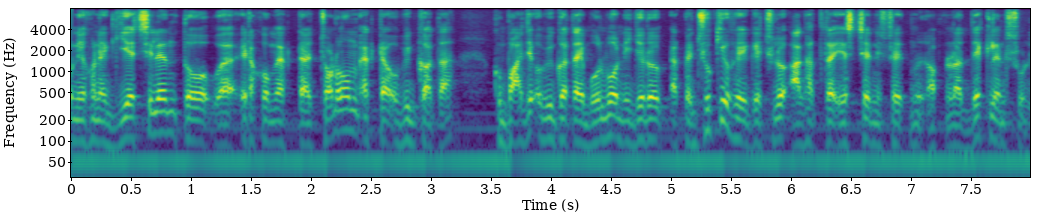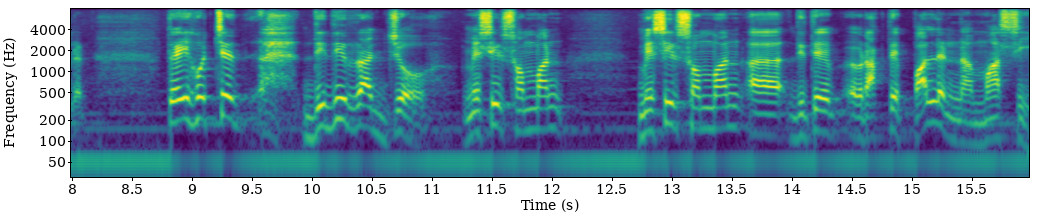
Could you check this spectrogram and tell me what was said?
উনি ওখানে গিয়েছিলেন, তো এরকম একটা চরম একটা অভিজ্ঞতা, খুব বাজে অভিজ্ঞতায় বলব, নিজেরও একটা ঝুঁকি হয়ে গেছিল, আঘাতটা এসছে, নিশ্চয়ই আপনারা দেখলেন, শুনলেন। তো এই হচ্ছে, দিদির রাজ্য, মেসির সম্মান মেসির সম্মান দিতে, রাখতে পারলেন না মাসি।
